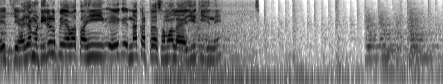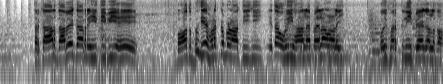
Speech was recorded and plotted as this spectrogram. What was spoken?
ਇਹ ਜਿਹੋ ਜਿਹਾ ਮਟੀਰੀਅਲ ਪਿਆ ਵਾ, ਤਾਂ ਹੀ ਇਹ ਇੰਨਾ ਘੱਟ ਸਮਾਂ ਲਾਇਆ ਜੀ ਇਹ ਚੀਜ਼ ਨੇ। ਸਰਕਾਰ ਦਾਅਵੇ ਕਰ ਰਹੀ ਸੀ ਵੀ ਇਹ ਬਹੁਤ ਵਧੀਆ ਸੜਕ ਬਣਾਤੀ ਜੀ, ਇਹ ਤਾਂ ਉਹੀ ਹਾਲ ਹੈ ਪਹਿਲਾਂ ਵਾਲੀ, ਕੋਈ ਫ਼ਰਕ ਨਹੀਂ ਪਿਆ ਗੱਲ ਦਾ।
